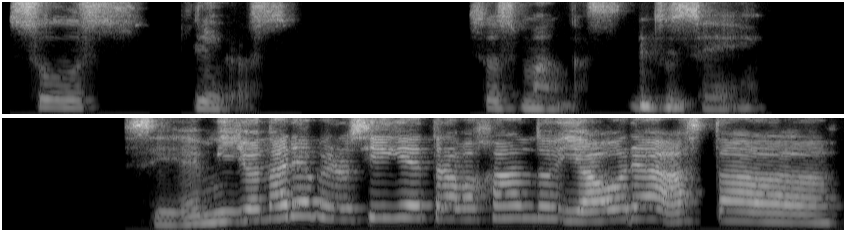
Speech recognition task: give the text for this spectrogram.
sus libros, sus mangas. Entonces, sí, es millonaria, pero sigue trabajando y ahora hasta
